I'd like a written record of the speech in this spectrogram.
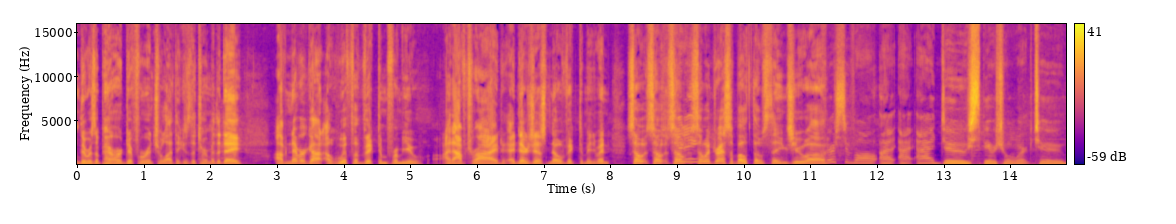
There was a power differential, I think is the term of the day. I've never got a whiff of victim from you, and I've tried, and there's just no victim. And so, so, so, so, address both those things. You uh, first of all, I, I, I do spiritual work too.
